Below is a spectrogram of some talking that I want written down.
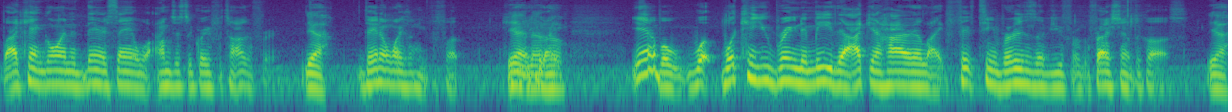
but I can't go in there saying, well, I'm just a great photographer. Yeah. Dana White don't want to give a fuck. Yeah, no, like, no. Yeah, but what what can you bring to me that I can hire like 15 versions of you for a fraction of the cost? Yeah.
